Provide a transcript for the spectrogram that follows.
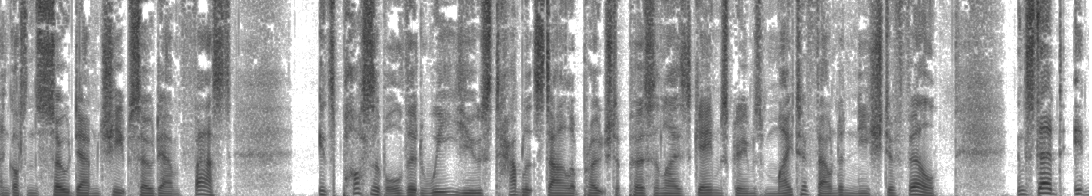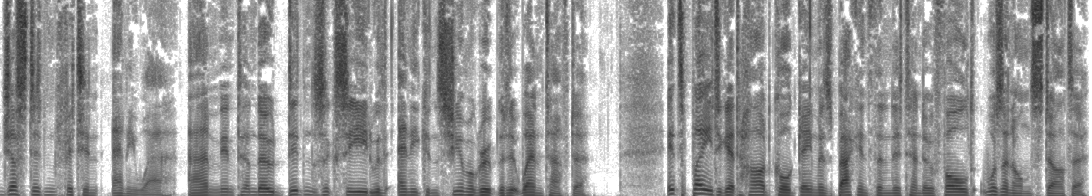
and gotten so damn cheap so damn fast, it's possible that Wii U's tablet style approach to personalized game screens might have found a niche to fill. Instead, it just didn't fit in anywhere, and Nintendo didn't succeed with any consumer group that it went after. Its play to get hardcore gamers back into the Nintendo fold was a non-starter,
